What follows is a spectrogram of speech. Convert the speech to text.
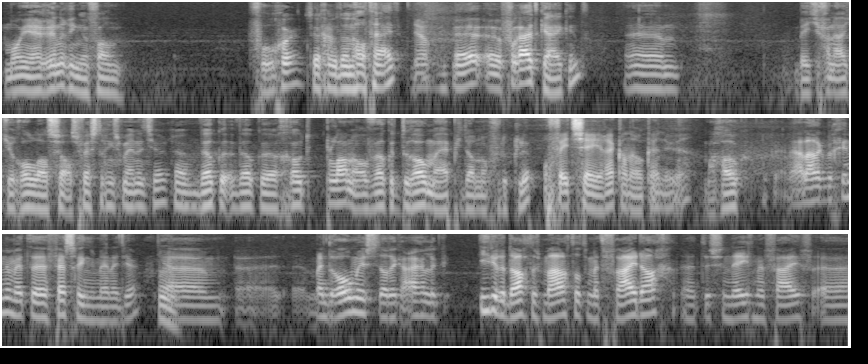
mooie herinneringen van vroeger, zeggen we dan altijd. Ja. Vooruitkijkend. Ehm, Een beetje vanuit je rol als, als vestigingsmanager. Eh, welke, welke grote plannen of welke dromen heb je dan nog voor de club? Of VTC, hè, kan ook hè, nu. Hè? Mag ook. Nou, laat ik beginnen met de vestigingsmanager. Ja. Ehm, eh, mijn droom is dat ik eigenlijk iedere dag, dus maandag tot en met vrijdag, eh, tussen 9 en 5, eh,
